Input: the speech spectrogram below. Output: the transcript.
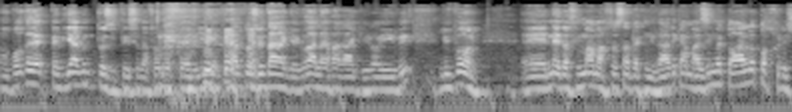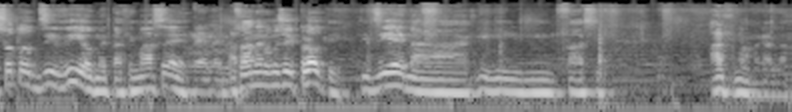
Οπότε, παιδιά, μην το ζητήσετε αυτό, δεν φεύγει. γιατί θα το ζητάγα και εγώ, αλλά έφαγα καιρό ήδη. Λοιπόν, ε, ναι, το θυμάμαι αυτό στα παιχνιδάδικα μαζί με το άλλο το χρυσό το G2 μετά, θυμάσαι; Ναι, ναι, ναι. Αυτό ήταν νομίζω η πρώτη, η G1 η φάση. Αν θυμάμαι καλά.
